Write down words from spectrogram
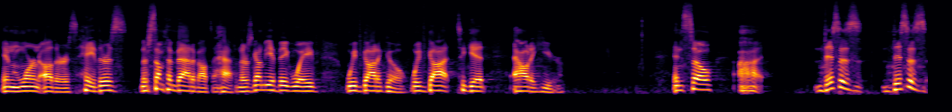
and warn others hey, there's, there's something bad about to happen. There's going to be a big wave. We've got to go. We've got to get out of here. And so uh, this is this is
